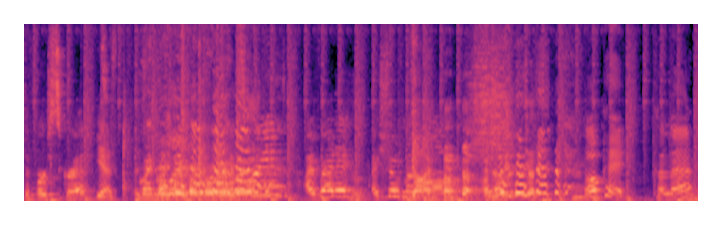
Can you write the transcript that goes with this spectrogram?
The first script? Yes. Quick, quick, quick, quick, quick, quick. I read it. I showed my mom. Okay, collect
